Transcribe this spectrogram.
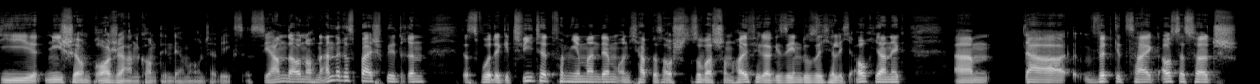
die Nische und Branche ankommt, in der man unterwegs ist. Sie haben da auch noch ein anderes Beispiel drin. Das wurde getweetet von jemandem und ich habe das auch sowas schon häufiger gesehen, du sicherlich auch, Yannick. Ähm, da wird gezeigt aus der Search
